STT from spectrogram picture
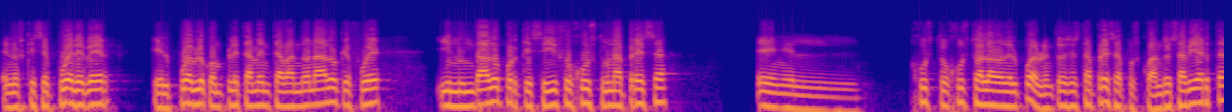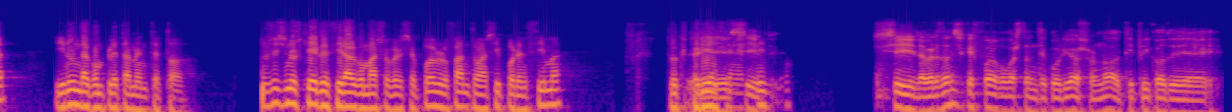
en los que se puede ver el pueblo completamente abandonado que fue inundado porque se hizo justo una presa en el justo justo al lado del pueblo. Entonces esta presa, pues cuando es abierta, inunda completamente todo. No sé si nos quieres decir algo más sobre ese pueblo, Phantom, así por encima. Tu experiencia. Eh, en sí. sí, la verdad es que fue algo bastante curioso, ¿no? Típico de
